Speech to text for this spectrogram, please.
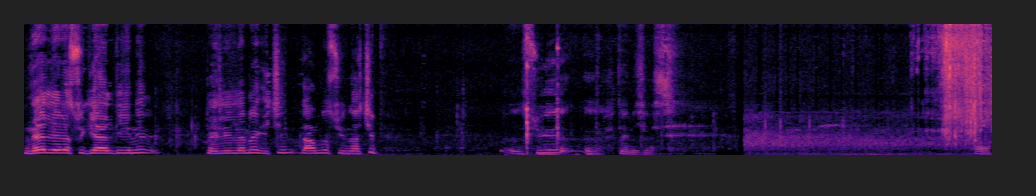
Nerelere su geldiğini belirlemek için damla suyunu açıp e, suyu e, deneyeceğiz. Evet.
